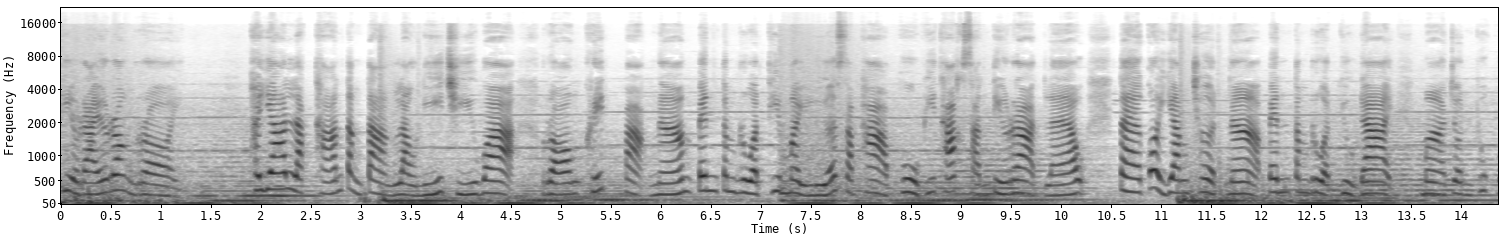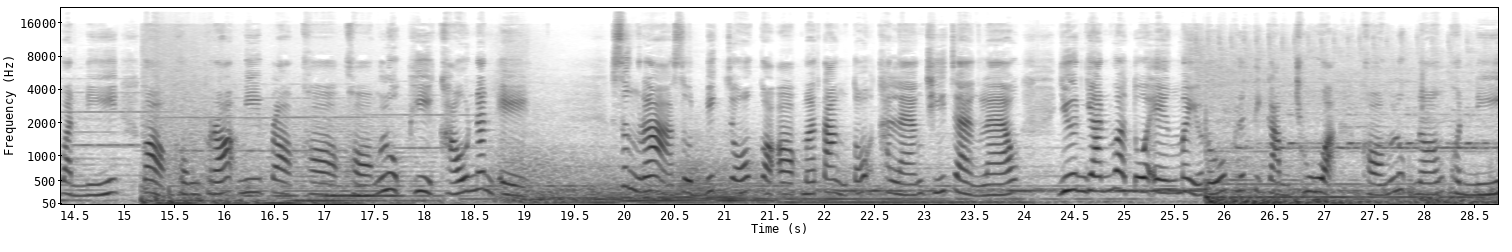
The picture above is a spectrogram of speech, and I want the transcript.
ที่ไร้ร่องรอย พยานหลักฐานต่างๆ เหล่านี้ชี้ว่า รองคริสปากน้ำเป็นตำรวจที่ไม่เหลือสภาพผู้พิทักษ์สันติราษฎร์แล้ว แต่ก็ยังเฉิดหน้าเป็นตำรวจอยู่ได้ มาจนทุกวันนี้ก็คงเพราะมีปลอกคอของลูกพี่เขานั่นเอง ซึ่งล่าสุดบิ๊กโจ๊กก็ออกมาตั้งโต๊ะแถลงชี้แจงแล้ว ยืนยันว่าตัวเองไม่รู้พฤติกรรมชั่วของลูกน้องคนนี้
